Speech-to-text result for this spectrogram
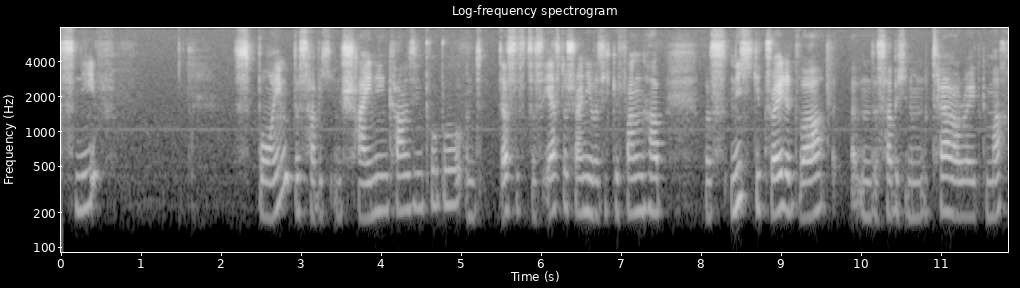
Sneef. Spoink, das habe ich in Shiny in Karmesin Popo und das ist das erste Shiny, was ich gefangen habe, was nicht getradet war. Das habe ich in einem Terra Raid gemacht.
